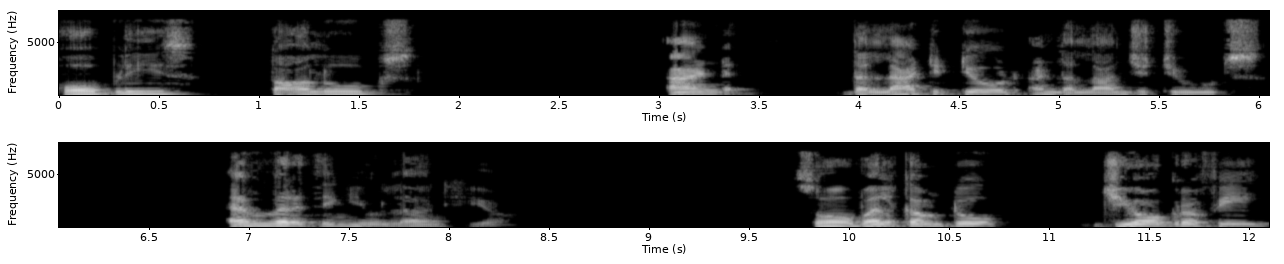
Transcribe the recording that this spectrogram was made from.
hoblis, taluks, and the latitude and the longitudes, everything you learn here. So welcome to Geography,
